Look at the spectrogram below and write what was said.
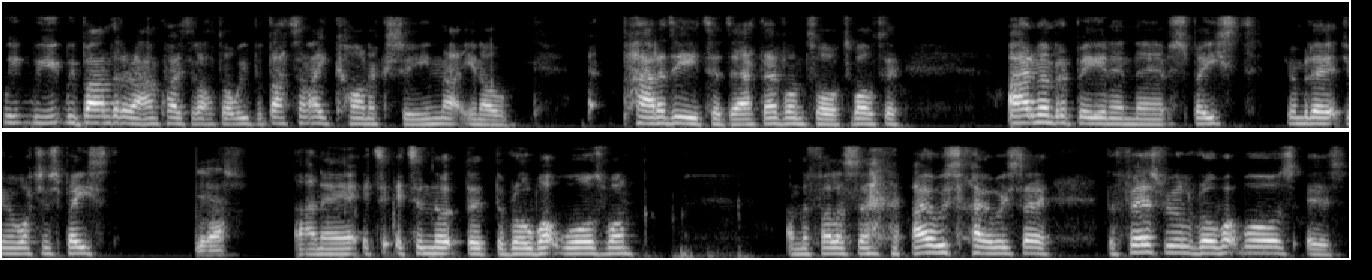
We, we, we banded around quite a lot, don't we? But that's an iconic scene that, you know, parody to death. Everyone talks about it. I remember it being in uh, Spaced. Do you remember, the, do you remember watching Spaced? Yes. And uh, it's it's in the, the, the Robot Wars one. And the fella said, I always I always say the first rule of Robot Wars is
